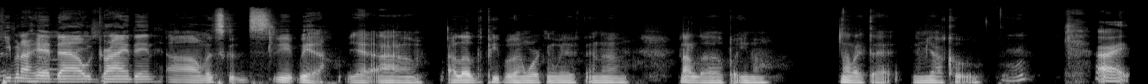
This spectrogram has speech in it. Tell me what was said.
keeping our head down, we're grinding. Um, it's, it's, yeah, yeah. Um, I love the people that I'm working with and, um, not love, but you know, not like that. And y'all cool. All right,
